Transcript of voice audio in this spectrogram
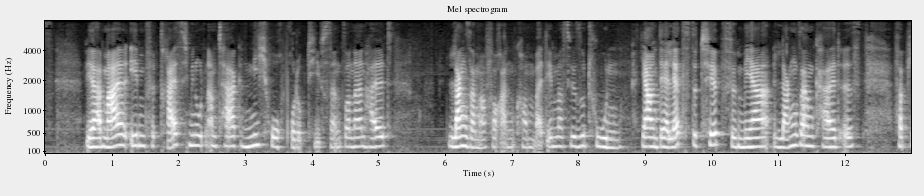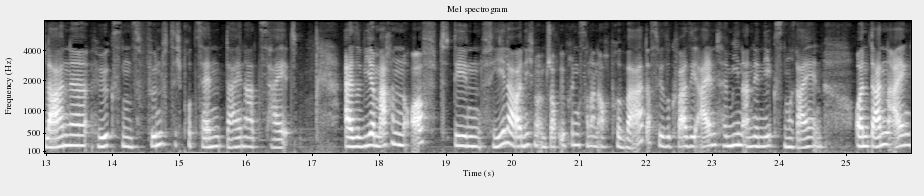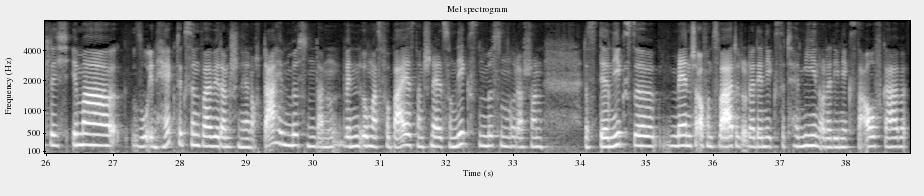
wir mal eben für 30 Minuten am Tag nicht hochproduktiv sind, sondern halt langsamer vorankommen bei dem, was wir so tun. Ja, und der letzte Tipp für mehr Langsamkeit ist, verplane höchstens 50 Prozent deiner Zeit. Also wir machen oft den Fehler, nicht nur im Job übrigens, sondern auch privat, dass wir so quasi einen Termin an den nächsten reihen und dann eigentlich immer so in Hektik sind, weil wir dann schnell noch dahin müssen, dann, wenn irgendwas vorbei ist, dann schnell zum nächsten müssen oder schon, dass der nächste Mensch auf uns wartet oder der nächste Termin oder die nächste Aufgabe.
